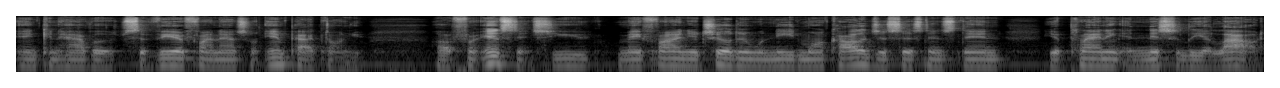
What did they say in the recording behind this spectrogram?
and can have a severe financial impact on you. Uh, for instance, you may find your children will need more college assistance than your planning initially allowed.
